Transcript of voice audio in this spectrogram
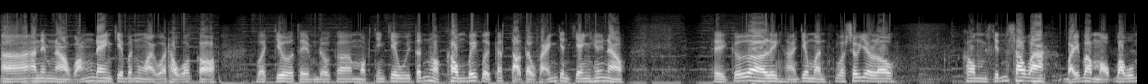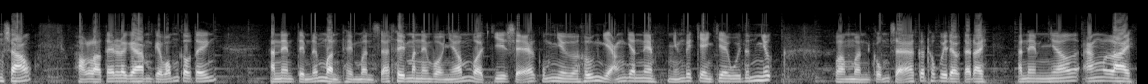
à, anh em nào vẫn đang chơi bên ngoài qua thầu qua cò và chưa tìm được à, một trang chơi uy tín hoặc không biết về cách tạo tài khoản trên trang như thế nào thì cứ à, liên hệ cho mình qua số zalo 0963 731 346 hoặc là telegram kèo bóng cao tiến. Anh em tìm đến mình thì mình sẽ thêm anh em vào nhóm và chia sẻ cũng như hướng dẫn cho anh em những cái trang chơi uy tín nhất. Và mình cũng sẽ kết thúc video tại đây. Anh em nhớ ấn like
